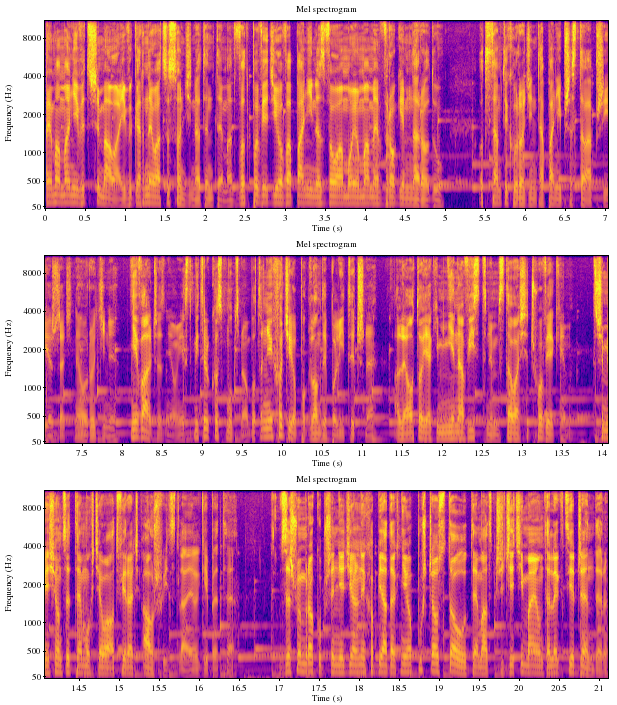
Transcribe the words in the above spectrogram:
Moja mama nie wytrzymała i wygarnęła, co sądzi na ten temat. W odpowiedzi owa pani nazwała moją mamę wrogiem narodu. Od tamtych urodzin ta pani przestała przyjeżdżać na urodziny. Nie walczę z nią, jest mi tylko smutno, bo to nie chodzi o poglądy polityczne, ale o to, jakim nienawistnym stała się człowiekiem. Trzy miesiące temu chciała otwierać Auschwitz dla LGBT. W zeszłym roku przy niedzielnych obiadach nie opuszczał stołu temat, czy dzieci mają te lekcje gender.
